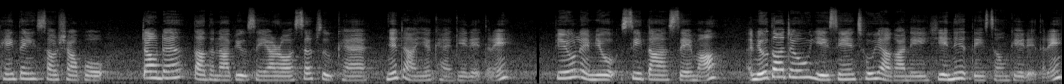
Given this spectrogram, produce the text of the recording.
ထိမ့်သိမ်းဆောက်ရှောက်ဖို့တောင်တန်းသာသနာပြုဆင်ရတော်ဆက်စုခန်းမြစ်တာရက်ခံခဲ့တဲ့တဲ့ပြည်ဦးလင်မြို့စီတာဆဲမှာအမျိုးသားတအုပ်ရေစင်းချိုးရာကနေရေနစ်သေးဆုံးခဲ့တဲ့တဲ့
